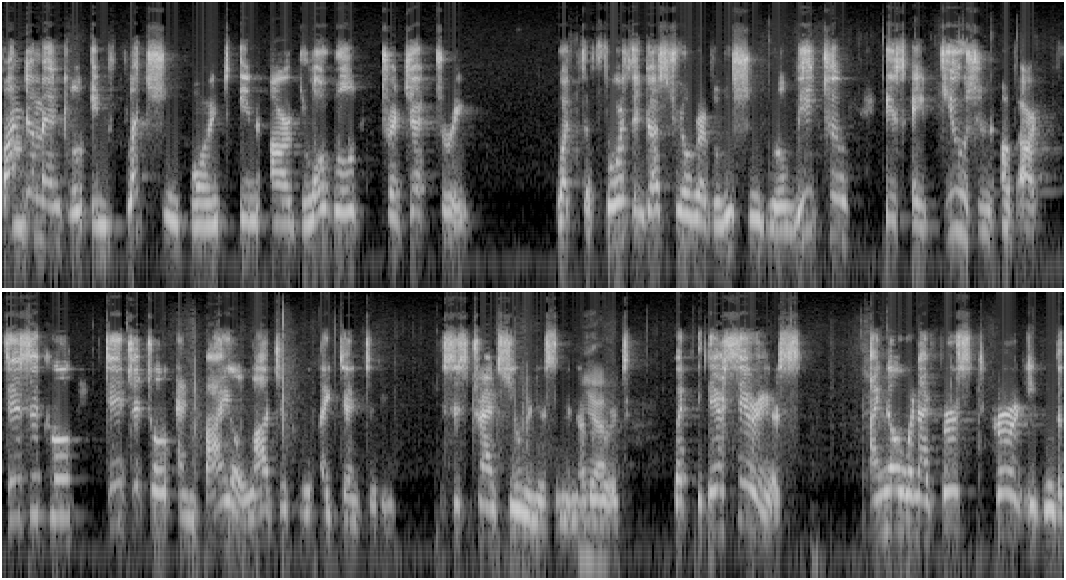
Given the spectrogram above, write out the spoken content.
fundamental inflection point in our global trajectory what the fourth industrial revolution will lead to is a fusion of our physical digital and biological identity this is transhumanism in other Yeah. words but they're serious I know when I first heard even the,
